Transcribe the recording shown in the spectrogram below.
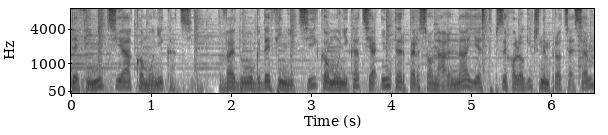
Definicja komunikacji. Według definicji komunikacja interpersonalna jest psychologicznym procesem,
